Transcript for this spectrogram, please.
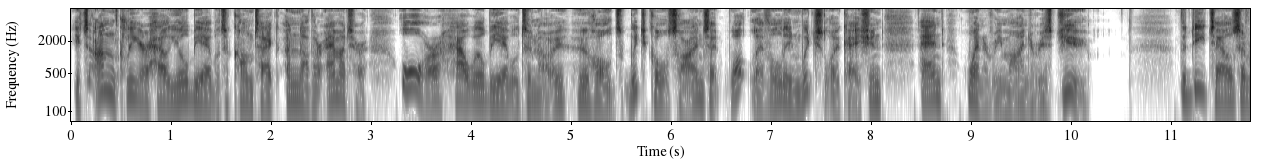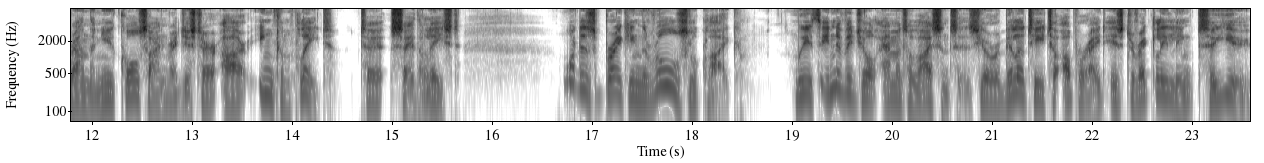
it's unclear how you'll be able to contact another amateur, or how we'll be able to know who holds which call signs at what level in which location, and when a reminder is due. The details around the new call sign register are incomplete, to say the least. What does breaking the rules look like? With individual amateur licenses, your ability to operate is directly linked to you,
